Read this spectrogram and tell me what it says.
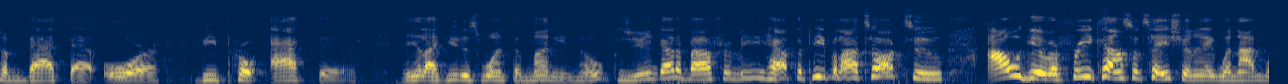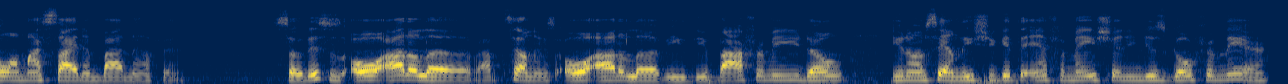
combat that or be proactive. And you're like, you just want the money. No, because you ain't got to buy from me. Half the people I talk to, I will give a free consultation and they will not go on my site and buy nothing. So this is all out of love. I'm telling you, it's all out of love. Either you buy from me, you don't. You know what I'm saying? At least you get the information and just go from there.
